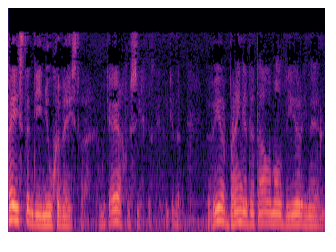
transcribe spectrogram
feesten die nieuw geweest waren. Dan moet je erg voorzichtig zijn. Moet dat weer brengen, dat allemaal weer in een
